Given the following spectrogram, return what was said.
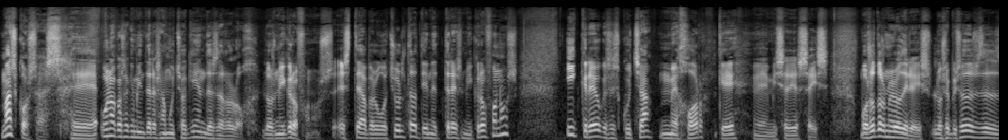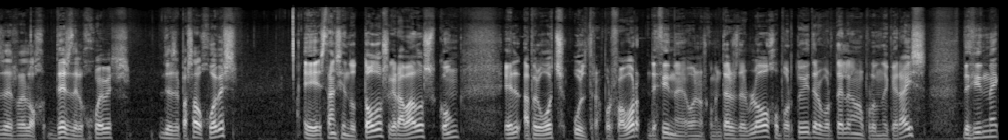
Más cosas. Eh, una cosa que me interesa mucho aquí en Desde Reloj, los micrófonos. Este Apple Watch Ultra tiene tres micrófonos y creo que se escucha mejor que eh, mi serie 6. Vosotros me lo diréis, los episodios de Desde Reloj desde el jueves, desde el pasado jueves, eh, están siendo todos grabados con el Apple Watch Ultra. Por favor, decidme o en los comentarios del blog o por Twitter o por Telegram o por donde queráis, decidme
